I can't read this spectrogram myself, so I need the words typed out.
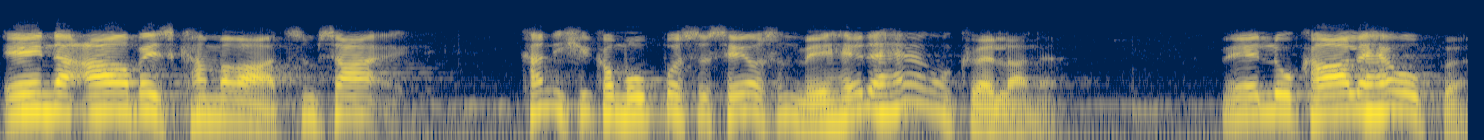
en arbeidskamerat, som sa kan ikke komme opp og se åssen vi har det her om kveldene. Vi er lokale her oppe.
